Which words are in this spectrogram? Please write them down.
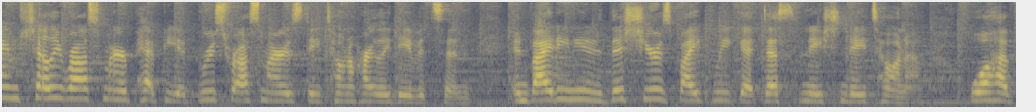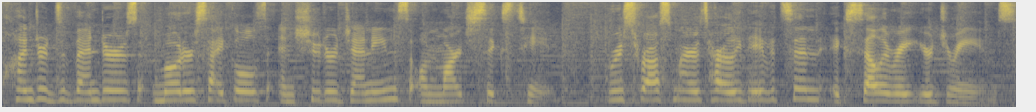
I'm Shelly Rossmeyer Pepe at Bruce Rossmeyer's Daytona Harley Davidson, inviting you to this year's Bike Week at Destination Daytona. We'll have hundreds of vendors, motorcycles, and Shooter Jennings on March 16th. Bruce Rossmeyer's Harley Davidson, accelerate your dreams.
